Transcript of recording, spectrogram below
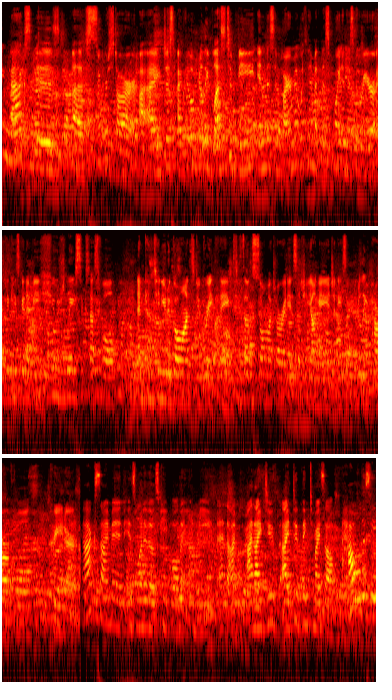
think Max is a superstar. I, I just I feel really blessed to be in this environment with him at this point in his career. I think he's going to be hugely successful and continue to go on to do great things. He's done so much already at such a young age, and he's a really powerful creator. Max Simon is one of those people that you meet, and I'm and I do I did think to myself, how old is he?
